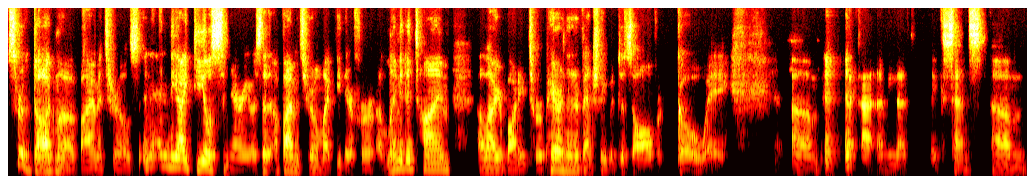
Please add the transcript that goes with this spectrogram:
sort of dogma of biomaterials and, and the ideal scenario is that a biomaterial might be there for a limited time allow your body to repair and then eventually would dissolve or go away. Um, and that, i mean that makes sense. Um,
